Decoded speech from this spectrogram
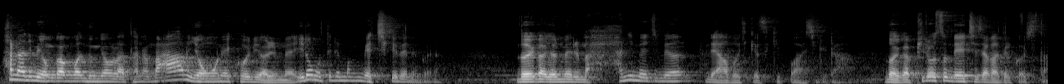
하나님의 영광과 능력을 나타내는 많은 영혼의 구원의 열매 이런 것들이 막 맺히게 되는 거예요. 너희가 열매를 많이 맺으면 내 아버지께서 기뻐하시리라. 너희가 비로소 내 제자가 될 것이다.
